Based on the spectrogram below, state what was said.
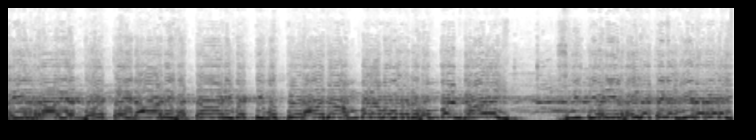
மயில்ராயன் கோட்டை நாடு கட்டாணி வெட்டி முத்து ராஜா அம்பலம் அவரது கொம்பன் காலை. சீட்டி அடியில் கைதட்டுங்கள் வீரர்களை.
